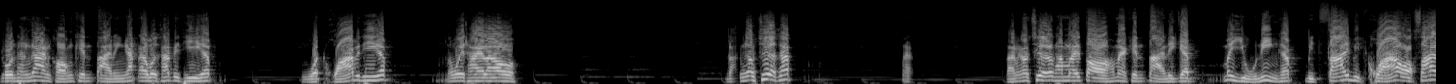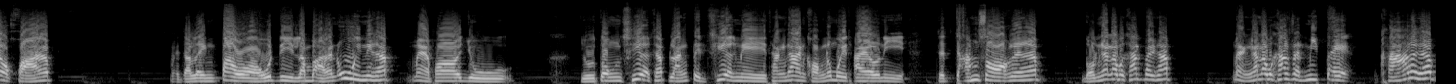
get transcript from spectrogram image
โดนทางด้านของเคนตานี่งัดเอาเบอร์คัตไปทีครับหวดขวาไปทีครับนักมวยไทยเรา ดันเข้าเชือกครับดันเข้าเชือกแล้วทำอะไรต่อแม่เคนตานี่แก ไม่อยู่นิ่งครับ บิดซ้ายบิดขวาออกซ้ายออกขวาครับไม่จะเล็งเป้าออกอาวุธนี่ลำบากกันอุ้ยนี่ครับแม่พออยู่อยู่ตรงเชือกครับ หลังติดเชือกนี่ทางด้านของนักมวยไทยเรานี่ จะจำศอกเลยครับโดนงัดอัปเปอร์คัตไปครับแม่งัดอัปเปอร์คัตเสร็จมีเตะขาเลยครับ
